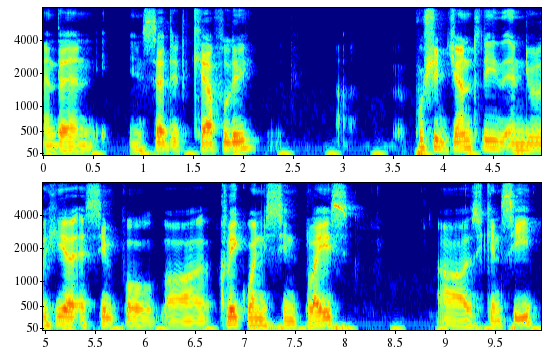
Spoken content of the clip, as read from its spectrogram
and then insert it carefully. Push it gently and you'll hear a simple uh, click when it's in place. Uh, as you can see.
